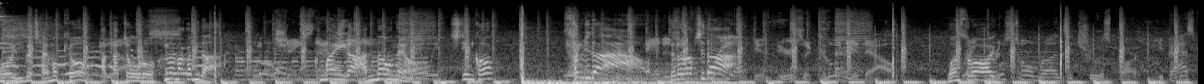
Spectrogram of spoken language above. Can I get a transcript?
어 이거 잘 먹혀. 바깥쪽으로 흘러나갑니다. 상망이가 안 나오네요. 싱커 삼지다. 들어갑시다. second. Here's Acuna now. 원 스트라이크. Most home runs at Truist Park. He passed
